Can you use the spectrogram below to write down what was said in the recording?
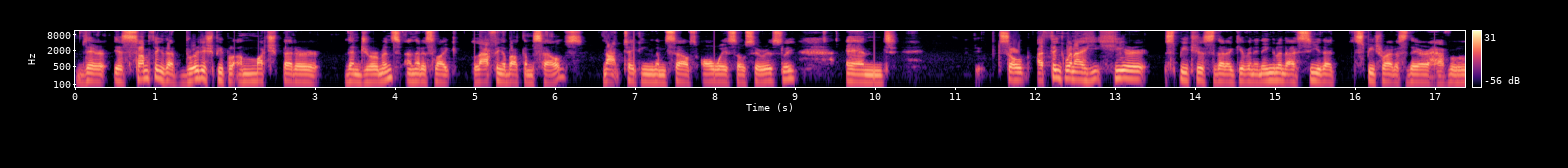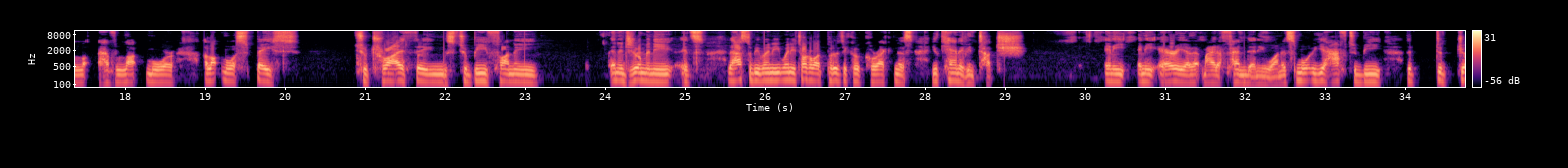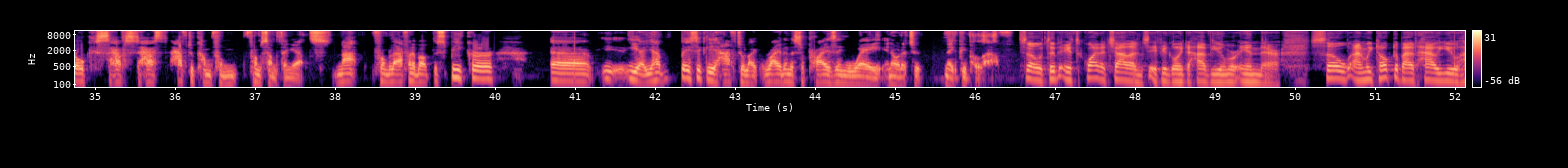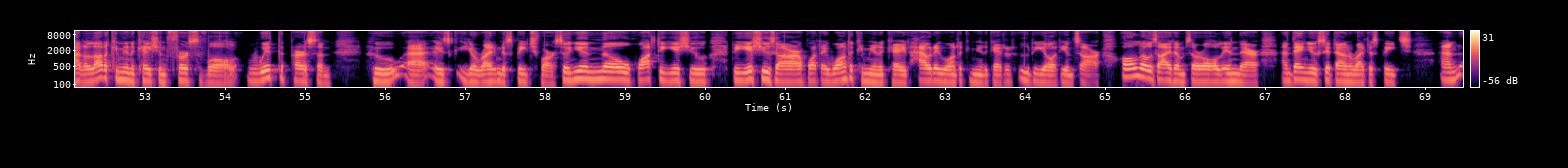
there is something that British people are much better than Germans, and that is like laughing about themselves, not taking themselves always so seriously. And so I think when I hear speeches that are given in England, I see that speechwriters there have a have a lot more a lot more space to try things, to be funny. And in Germany, it's it has to be when you when you talk about political correctness, you can't even touch any any area that might offend anyone. It's more you have to be the the jokes have has have to come from from something else, not from laughing about the speaker. Uh, yeah, you have basically have to like write in a surprising way in order to make people laugh. So it's, a, it's quite a challenge if you're going to have humor in there. So, and we talked about how you had a lot of communication, first of all, with the person who uh, is you're writing the speech for. So you know what the issue, the issues are, what they want to communicate, how they want to communicate it, who the audience are. All those items are all in there, and then you sit down and write the speech. And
